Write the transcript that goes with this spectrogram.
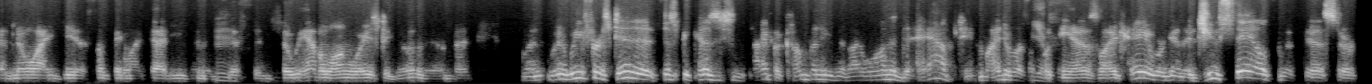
had no idea something like that even mm. existed. So we have a long ways to go there. But when, when we first did it, just because it's the type of company that I wanted to have, Tim, I wasn't yep. looking at it as like, hey, we're going to juice sales with this, or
